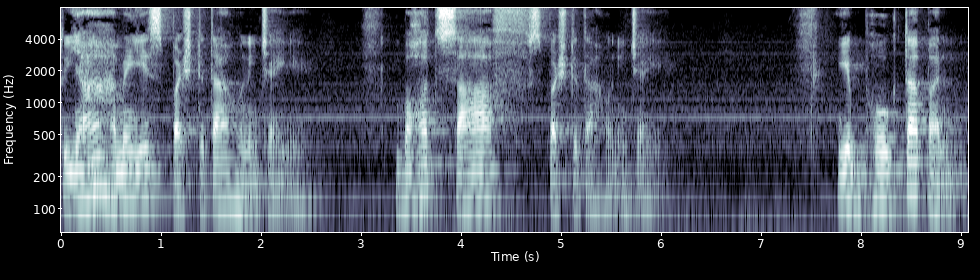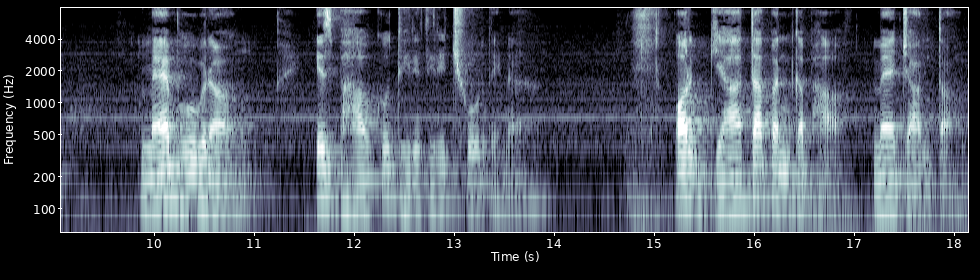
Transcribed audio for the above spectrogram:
तो यहाँ हमें ये स्पष्टता होनी चाहिए, बहुत साफ़ स्पष्टता होनी चाहिए। ये भोगतापन मैं भोग रहा हूँ, इस भाव को धीरे धीरे छोड़ देना। और ज्ञातापन का भाव मैं जानता हूँ,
